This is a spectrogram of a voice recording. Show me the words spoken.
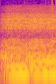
Mm-hmm.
